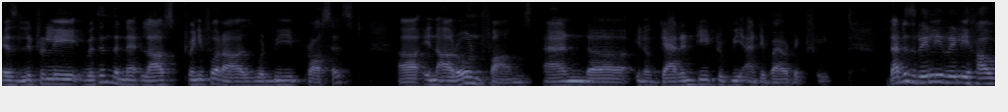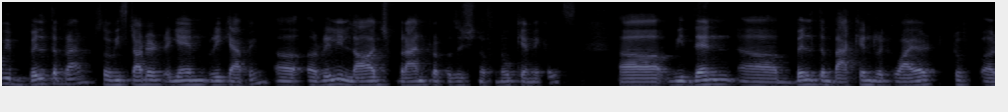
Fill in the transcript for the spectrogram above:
is literally within the last 24 hours would be processed uh, in our own farms and uh, you know guaranteed to be antibiotic free. That is really, really how we built the brand. So we started again recapping uh, a really large brand proposition of no chemicals. Uh, we then uh, build the backend required to uh,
